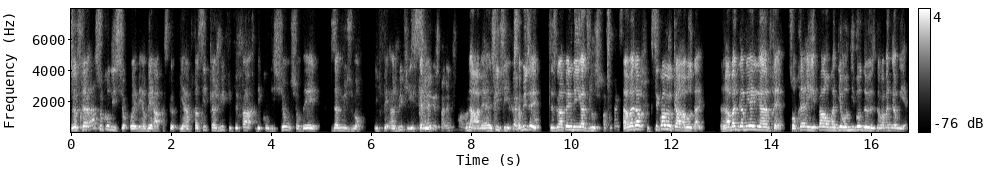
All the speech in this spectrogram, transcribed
le frère sous condition. Oui, mais on verra, parce qu'il y a un principe qu'un juif, il ne fait pas des conditions sur des amusements. Il fait un juif, il est sérieux. Pas l'amusement. Non, mais si, si, il peut s'amuser. C'est ce qu'on appelle Beïgatzlous. Alors maintenant, c'est quoi le cas Rabotai? Rabban Gabriel, il a un frère. Son frère, il n'est pas, on va dire, au niveau de, de Rabban Gabriel.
